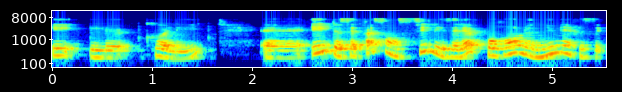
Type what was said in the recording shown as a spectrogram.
et le coller. Euh, et de cette façon-ci, les élèves pourront le numériser.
